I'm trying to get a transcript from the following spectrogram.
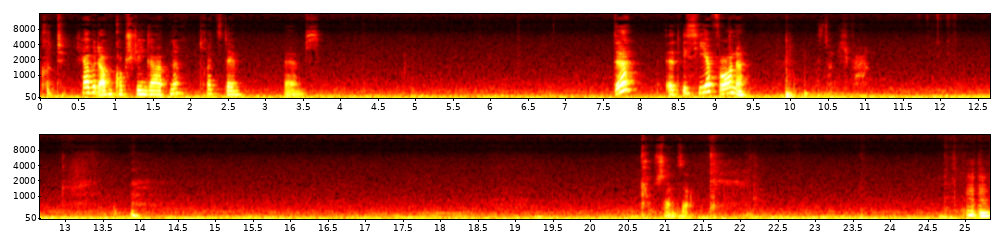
Gut, ich habe es auf dem Kopf stehen gehabt, ne? Trotzdem. Bams. Da, es ist hier vorne. Ist doch nicht wahr. Komm schon so. Mm -mm.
